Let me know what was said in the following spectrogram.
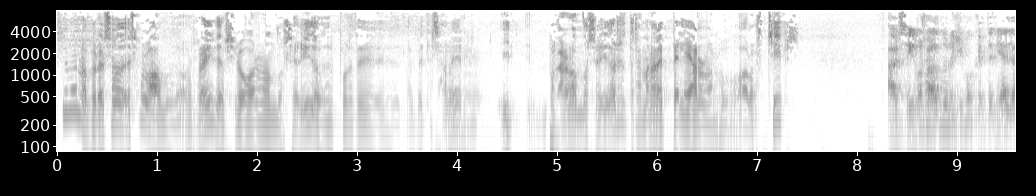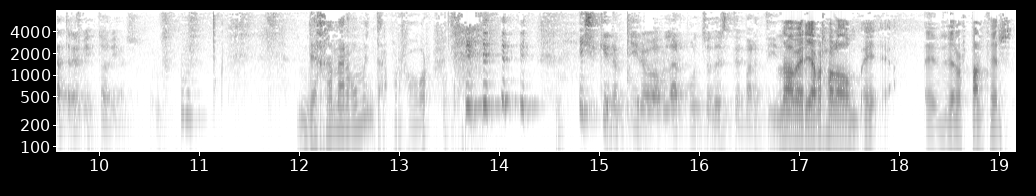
Sí, bueno, pero eso, eso hablábamos de los Raiders y luego ganaron dos seguidos después de tal vez a saber. Y y ganaron dos seguidores y esta semana le pelearon a, lo- a los Chiefs. A ver, seguimos hablando de un equipo que tenía ya tres victorias. Déjame argumentar, por favor. Es que no quiero hablar mucho de este partido. No, a ver, ya hemos hablado eh, de los Panthers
